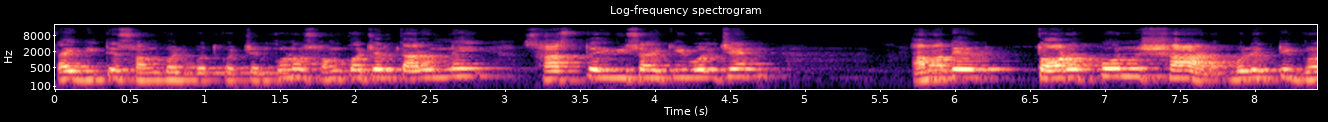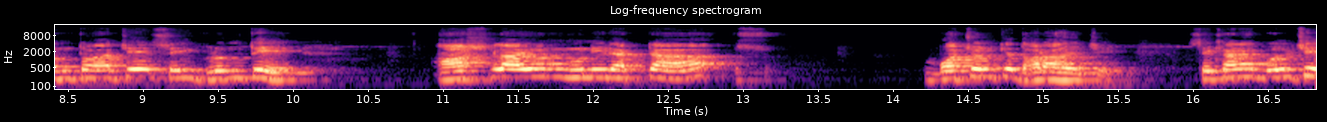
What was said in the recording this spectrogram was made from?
তাই দিতে সংকোচ বোধ করছেন। কোনো সংকোচের কারণ নেই। স্বাস্থ্য এই বিষয়ে কি বলছেন? আমাদের তর্পণ সার বলে একটি গ্রন্থ আছে, সেই গ্রন্থে আশ্লায়ন মুনির একটা বচনকে ধরা হয়েছে। সেখানে বলছে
